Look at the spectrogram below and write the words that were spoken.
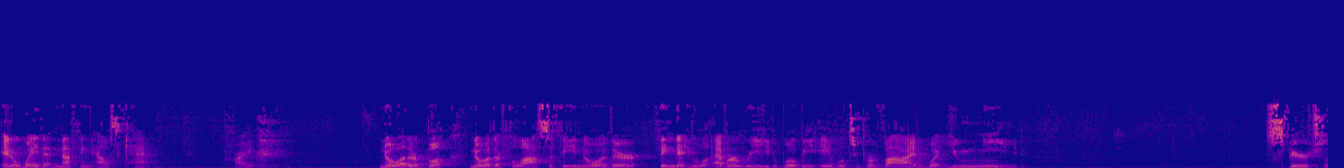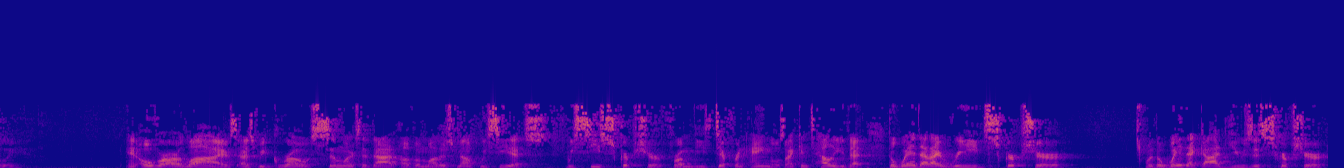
in a way that nothing else can. Right? No other book, no other philosophy, no other thing that you will ever read will be able to provide what you need spiritually. And over our lives, as we grow, similar to that of a mother's milk, we see that we see scripture from these different angles. I can tell you that the way that I read scripture, or the way that God uses scripture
